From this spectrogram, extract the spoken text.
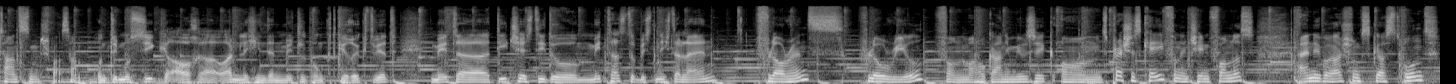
Tanzen, Spaß haben. Und die Musik auch äh, ordentlich in den Mittelpunkt gerückt wird. Mit äh, DJs, die du mit hast, du bist nicht allein. Florence, Flow Real von Mahogany Music und Precious K von den Jane Fonders. Ein Überraschungsgast und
